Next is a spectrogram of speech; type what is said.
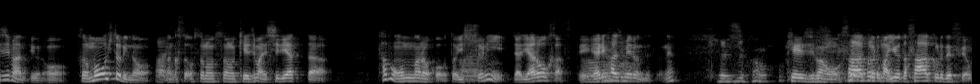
示板っていうのをそのもう一人のはい。なんかそそのその掲示板で知り合った多分女の子と一緒にじゃあやろうかっつってやり始めるんですよね。掲示板を。掲示板を。サークルまあ言うたらサークルですよ。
